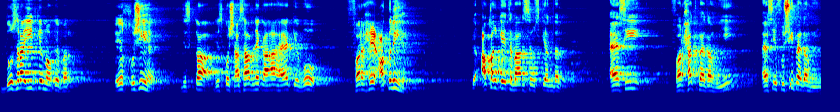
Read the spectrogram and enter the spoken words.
دوسرا عید کے موقع پر ایک خوشی ہے، جس کا، جس کو شاہ صاحب نے کہا ہے کہ وہ فرح عقلی ہے، کہ عقل کے اعتبار سے اس کے اندر ایسی فرحت پیدا ہوئی، ایسی خوشی پیدا ہوئی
